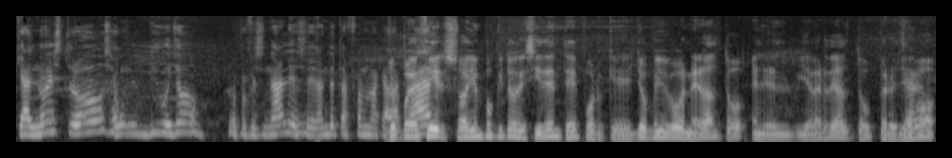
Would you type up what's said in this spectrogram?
que al nuestro, según digo yo, los profesionales serán de otra forma cada Yo puedo cual. decir, soy un poquito disidente porque yo vivo en el Alto, en el Villaverde Alto, pero llevo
